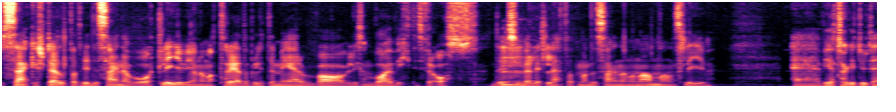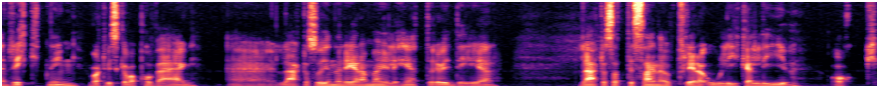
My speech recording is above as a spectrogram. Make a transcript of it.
säkerställt att vi designar vårt liv genom att ta reda på lite mer vad, liksom, vad är viktigt för oss. Det är så Mm. väldigt lätt att man designar någon annans liv. Eh, vi har tagit ut en riktning, vart vi ska vara på väg. Eh, lärt oss att generera möjligheter och idéer. Lärt oss att designa upp flera olika liv. Och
